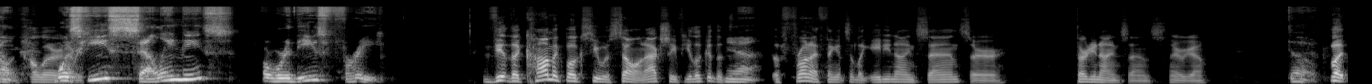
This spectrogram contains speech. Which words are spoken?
wild. and color Was he selling these or were these free? the, the comic books he was selling actually if you look at the Yeah. the front i think it's at like 89 cents or 39 cents there we go Dope. but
